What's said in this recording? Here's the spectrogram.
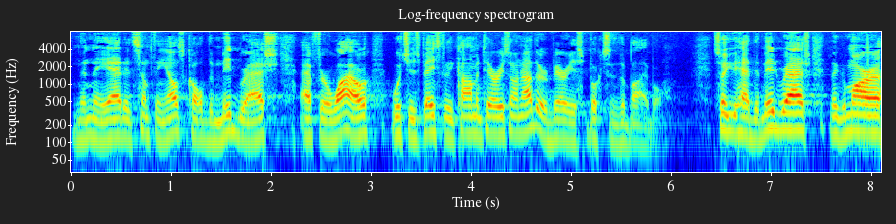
And then they added something else called the Midrash after a while, which is basically commentaries on other various books of the Bible. So you had the Midrash, the Gemara,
